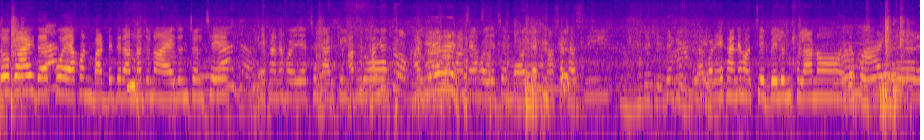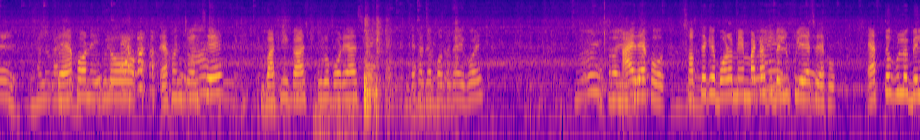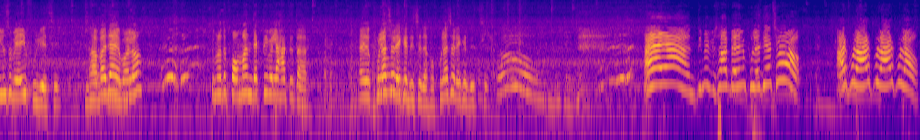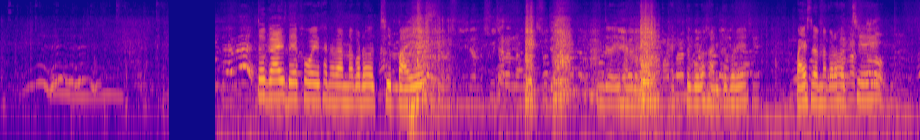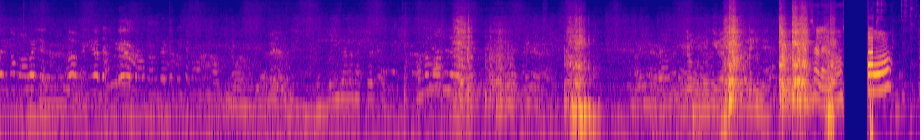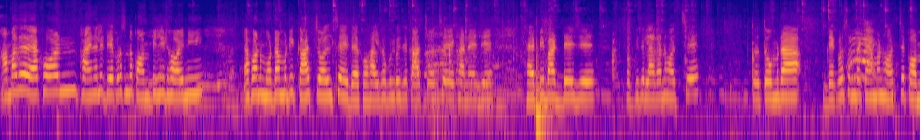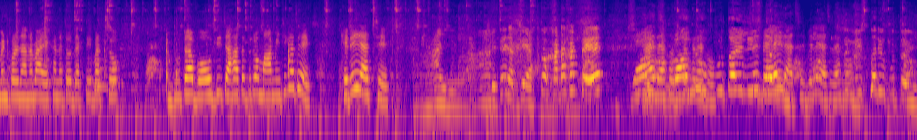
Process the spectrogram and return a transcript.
তো গাই দেখো এখন বার্থডেতে রান্নার জন্য আয়োজন চলছে। এখানে হয়ে যাচ্ছে নারকেল পুরো এখানে হয়ে যাচ্ছে ময়দা ঠাসা ঠাসি তারপরে এখানে হচ্ছে বেলুন ফুলানো দেখো। এখন এগুলো এখন চলছে। বাকি কাজ পুরো পরে আছে। দেখা যাক কতটা এগোয়। আয় দেখো সব থেকে বড় মেম্বারটা হচ্ছে বেলুন ফুলিয়ে যাচ্ছে দেখো। এতগুলো বেলুন সব এই ফুলিয়েছে। ভাবা যায় বলো। তোমরা তো প্রমাণ দেখতে পেলে হাতে তার। এই যে রেখে দিচ্ছে দেখো ফুলাছে রেখে দিচ্ছে। আয় আয়ান, তুমি সব বেলুন ফুলে দিয়েছ? আর ফুলাও আর ফুলাও আর ফুলাও। তো গাইস দেখো এখানে রান্না করা হচ্ছে পায়েস। এখানে এত বড় হাঁড়িতে করে পায়েস রান্না করা হচ্ছে। আমাদের এখন ফাইনালি ডেকোরেশনটা কমপ্লিট হয়নি। এখন মোটামুটি কাজ চলছে দেখো, হালকা ফুলকা যে কাজ চলছে, এখানে যে হ্যাপি বার্থডে যে সব কিছু লাগানো হচ্ছে। তো তোমরা ডেকোরেশনটা কেমন হচ্ছে কমেন্ট করে জানাবে। আর এখানে তো দেখতেই পাচ্ছ, দুটা বৌদি চাহাতে দুটো মামি, ঠিক আছে? হেঁটেই যাচ্ছে। সেটাই যাচ্ছে এত খাটা খাটতে দেখো বেলেই যাচ্ছে বেলে যাচ্ছে দেখো। নিচ তরি উপর তরি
